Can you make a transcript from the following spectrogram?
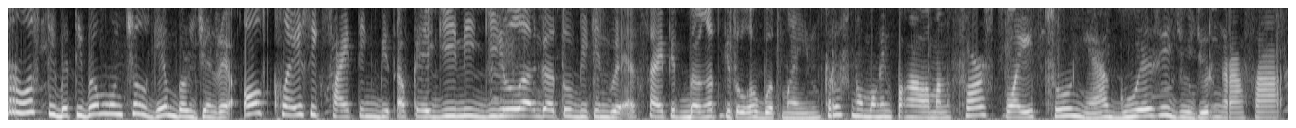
Terus tiba-tiba muncul game bergenre old classic fighting beat up kayak gini, gila gak tuh? Bikin gue excited banget gitu loh buat main. Terus ngomongin pengalaman first playthrough-nya, gue sih jujur ngerasa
